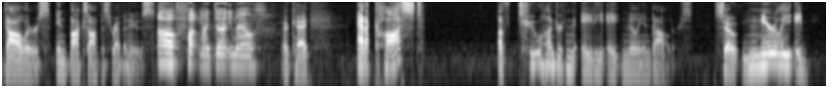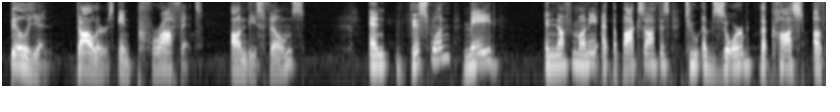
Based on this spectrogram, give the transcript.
dollars in box office revenues. Oh fuck my dirty mouth. Okay, at a cost of 288 million dollars. So nearly a billion dollars in profit on these films. And this one made enough money at the box office to absorb the cost of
